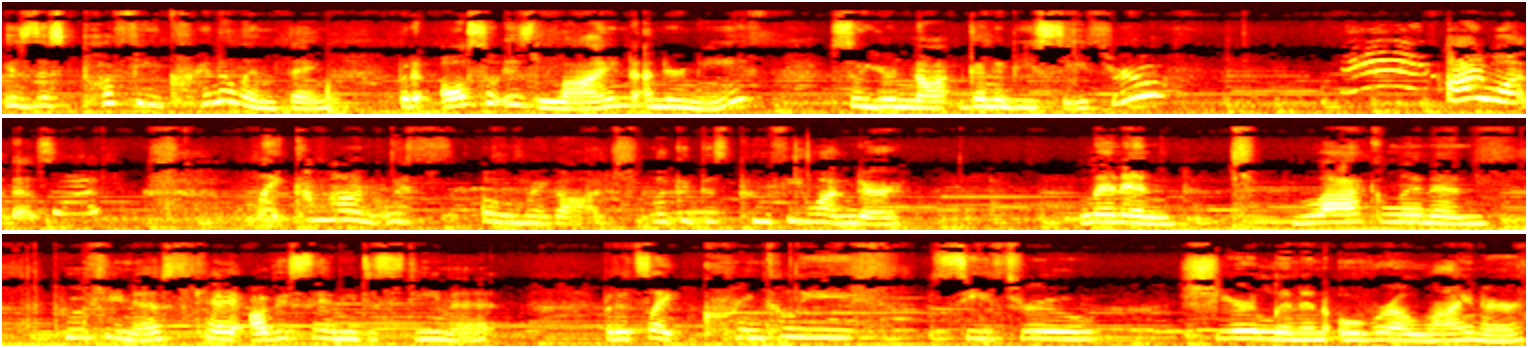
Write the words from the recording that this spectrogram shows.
is this puffy crinoline thing, but it also is lined underneath. So you're not gonna be see-through. I want this one. Like, come on with, oh my gosh, look at this poofy wonder linen, black linen poofiness. Okay, obviously I need to steam it, but it's like crinkly, see-through sheer linen over a liner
